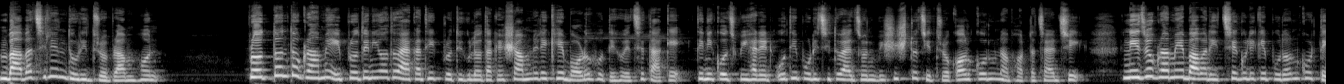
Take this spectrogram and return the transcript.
বাবা ছিলেন দরিদ্র ব্রাহ্মণ। প্রত্যন্ত গ্রামে প্রতিনিয়ত একাধিক প্রতিকূলতাকে সামনে রেখে বড় হতে হয়েছে তাকে। তিনি কোচবিহারের অতি পরিচিত একজন বিশিষ্ট চিত্রকর করুণা ভট্টাচার্যী। নিজ গ্রামে বাবার ইচ্ছেগুলিকে পূরণ করতে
